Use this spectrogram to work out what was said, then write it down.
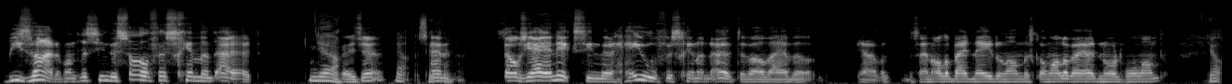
Bizar, want we zien er zo verschillend uit. Ja, Weet je? ja, zeker. En zelfs jij en ik zien er heel verschillend uit. Terwijl wij hebben, ja, we zijn allebei Nederlanders, komen allebei uit Noord-Holland. Ja.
